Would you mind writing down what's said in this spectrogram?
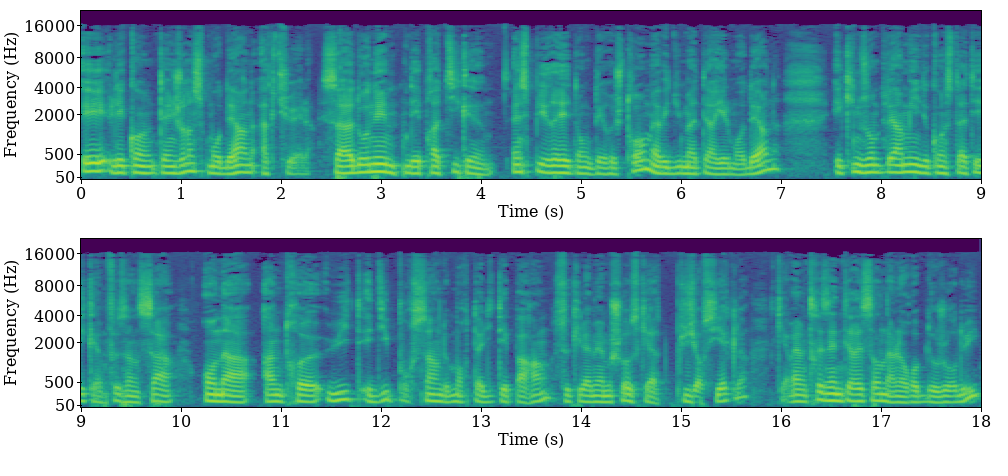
et les contingences modernes actuelles. Ça a donné des pratiques inspirées donc des mais avec du matériel moderne, et qui nous ont permis de constater qu'en faisant ça, on a entre 8 et 10% de mortalité par an, ce qui est la même chose qu'il y a plusieurs siècles, qui est même très intéressant dans l'Europe d'aujourd'hui.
